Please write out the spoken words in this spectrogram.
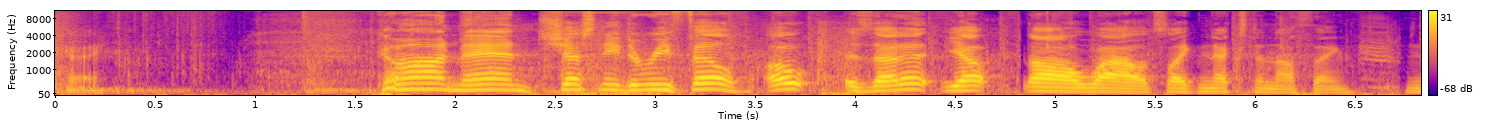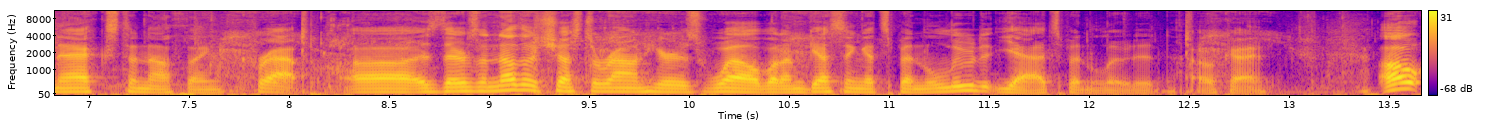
Okay. Come on, man. Chest need to refill. Oh, is that it? Yep. Oh, wow. It's like next to nothing. Next to nothing. Crap. Uh, is there's another chest around here as well, but I'm guessing it's been looted. Yeah, it's been looted. Okay. Oh,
